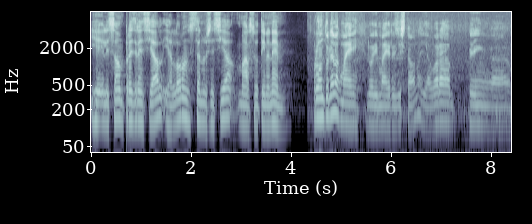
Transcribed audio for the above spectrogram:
e a eleição presidencial e a Lawrence licencia março tinanem. Pronto né, mas lori mai registrou e agora tem uh,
